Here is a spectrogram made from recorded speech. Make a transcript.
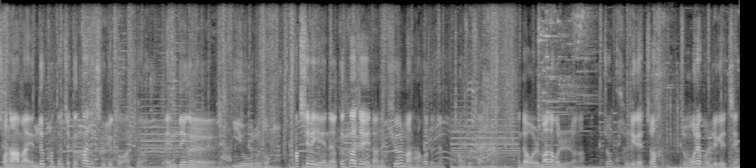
저는 아마 end 컨텐츠 끝까지 즐길 것 같아요 엔딩을 이후로도 확실히 얘는 끝까지 나는 키울만 하거든요 청소살 근데 얼마나 걸리려나? 좀 걸리겠죠? 좀 오래 걸리겠지?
